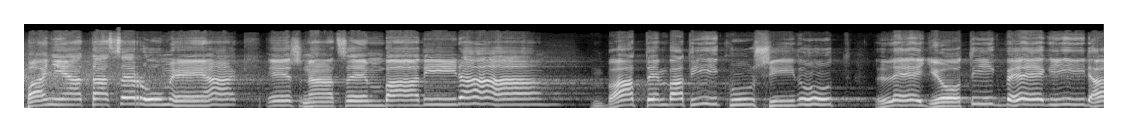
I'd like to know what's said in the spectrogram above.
Baina ta zerrumeak esnatzen badira. Baten bat ikusi dut leiotik begira.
